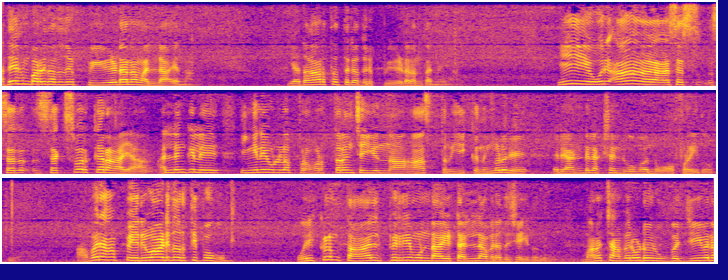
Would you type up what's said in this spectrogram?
അദ്ദേഹം പറയുന്നത് അതൊരു പീഡനമല്ല എന്നാണ്. യഥാർത്ഥത്തിൽ അതൊരു പീഡനം തന്നെയാണ്. ഈ ഒരു ആ സെക്സ് വർക്കറായ അല്ലെങ്കിൽ ഇങ്ങനെയുള്ള പ്രവർത്തനം ചെയ്യുന്ന ആ സ്ത്രീക്ക് നിങ്ങളൊരു രണ്ട് ലക്ഷം രൂപ ഒന്ന് ഓഫർ ചെയ്ത് നോക്കി അവർ ആ പരിപാടി നിർത്തിപ്പോകും. ഒരിക്കലും താല്പര്യമുണ്ടായിട്ടല്ല അവരത് ചെയ്യുന്നത്. മറിച്ച് അവരുടെ ഒരു ഉപജീവന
